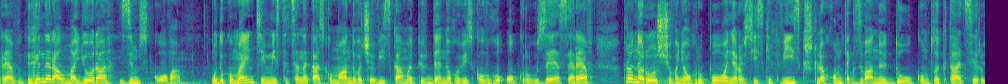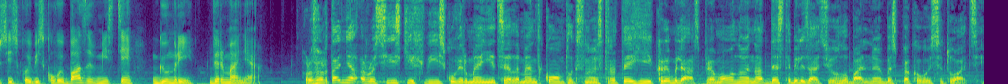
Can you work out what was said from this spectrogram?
РФ генерал-майора Зімскова. У документі міститься наказ командувача військами південного військового округу ЗС РФ про нарощування угруповання російських військ шляхом так званої доукомплектації російської військової бази в місті Гюмрі, Вірменія. Розгортання російських військ у Вірменії це елемент комплексної стратегії Кремля, спрямованої на дестабілізацію глобальної безпекової ситуації.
